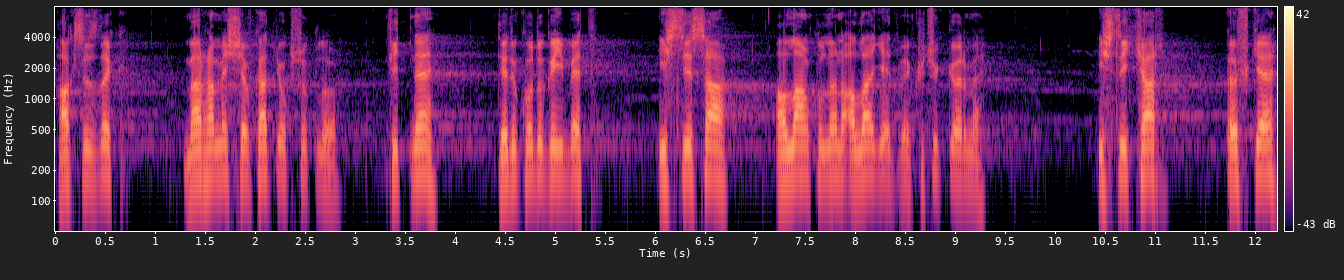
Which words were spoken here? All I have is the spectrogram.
haksızlık, merhamet, şefkat yoksukluğu, fitne, dedikodu, gıybet, istisa, Allah'ın kullarını alay etme, küçük görme, istihkar, öfke,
